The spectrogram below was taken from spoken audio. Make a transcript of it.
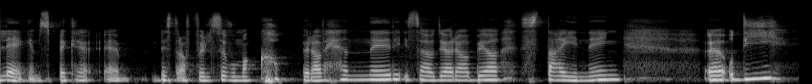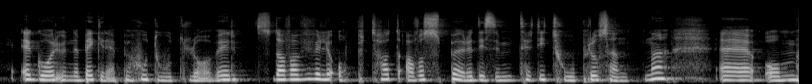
legemsbestraffelse, hvor man kapper av hender i Saudi-Arabia, steining. Og de går under begrepet hodod-lover. Så da var vi veldig opptatt av å spørre disse 32 prosentene eh, om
